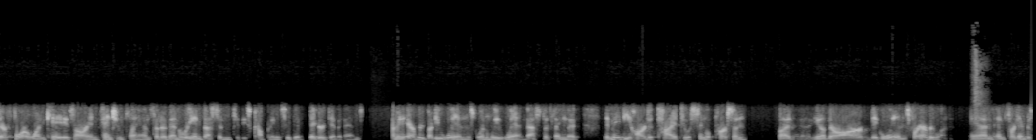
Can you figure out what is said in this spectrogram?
their 401ks are in pension plans that are then reinvested into these companies who get bigger dividends. I mean, everybody wins when we win. That's the thing that it may be hard to tie it to a single person, but you know there are big wins for everyone. And and for him to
